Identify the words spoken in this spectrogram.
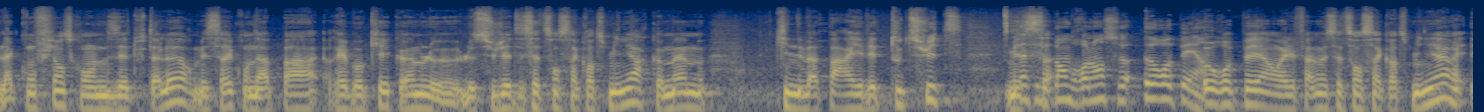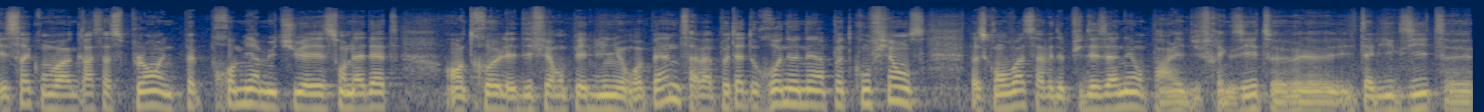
la confiance qu'on disait tout à l'heure. Mais c'est vrai qu'on n'a pas révoqué quand même le, le, sujet des 750 milliards quand même qui ne va pas arriver tout de suite. Mais ça, c'est le plan de relance européen. Européen, oui, les fameux 750 milliards. Et c'est vrai qu'on voit, grâce à ce plan, une première mutualisation de la dette entre les différents pays de l'Union européenne. Ça va peut-être redonner un peu de confiance. Parce qu'on voit, ça fait depuis des années, on parlait du Frexit, euh, l'Italie exit, euh,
